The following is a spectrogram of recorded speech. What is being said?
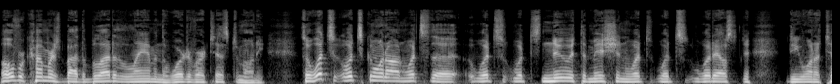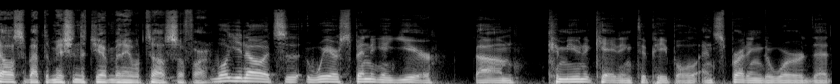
overcomers by the blood of the lamb and the word of our testimony. So what's, what's going on? What's the, what's, what's new at the mission? What's, what's, what else do you want to tell us about the mission that you haven't been able to tell us so far? Well, you know, it's, uh, we are spending a year, um, communicating to people and spreading the word that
